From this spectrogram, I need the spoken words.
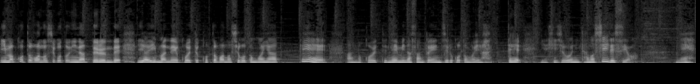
今言葉の仕事になってるんで、いや、今ね、こうやって言葉の仕事もやって、あの、こうやってね、皆さんと演じることもやって、いや、非常に楽しいですよ。ね。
